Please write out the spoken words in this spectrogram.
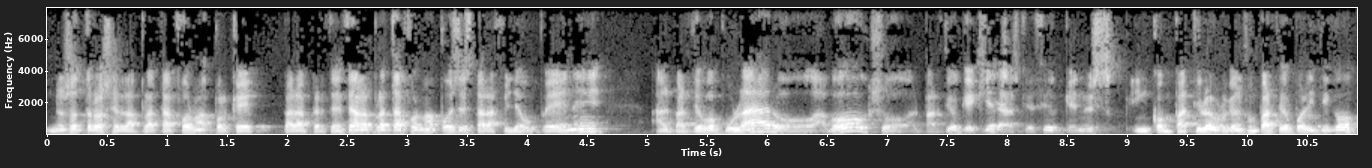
nosotros en la plataforma, porque para pertenecer a la plataforma puedes estar afiliado a UPN, al Partido Popular o a Vox o al partido que quieras. Es decir, que no es incompatible porque no es un partido político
